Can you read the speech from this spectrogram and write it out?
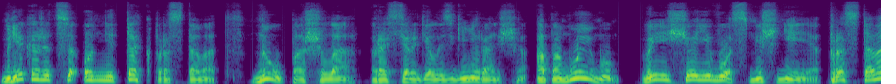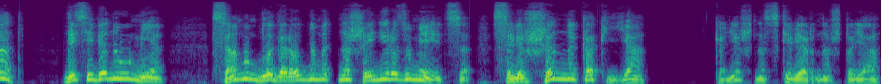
«Мне кажется, он не так простоват». «Ну, пошла», — рассердилась генеральша. «А, по-моему, вы еще его смешнее. Простоват? Да себе на уме. В самом благородном отношении, разумеется. Совершенно как я. Конечно, скверно, что я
